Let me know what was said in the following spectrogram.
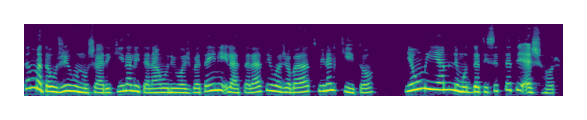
تم توجيه المشاركين لتناول وجبتين إلى ثلاث وجبات من الكيتو يوميًا لمدة ستة أشهر.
